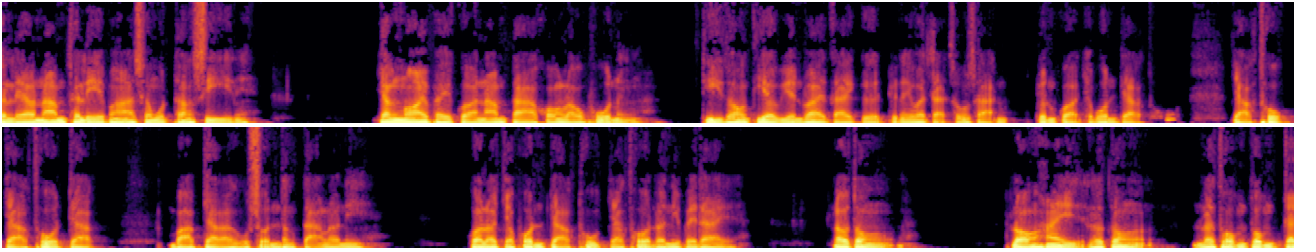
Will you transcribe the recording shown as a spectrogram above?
กันแล้วน้ำทะเลมหาสมุทรทั้งสี่นี่ยังน้อยไปกว่าน้ำตาของเราผู้หนึ่ง ที่ท่องเที่ยวเวียนว่ายตายเกิดอยู่ในวัฏสงสาร จนกว่าจะพ้นจาก จากทุกข์จากโทษจากบาปจากอกุศลต่าง ๆ เหล่านี้ กว่าเราจะพ้นจากทุกข์จากโทษเหล่านี้ไปได้ เราต้องร้องไห้ เราต้องระทมตมใจ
